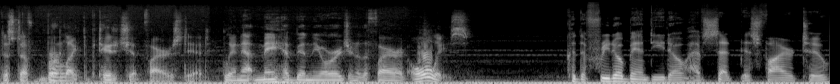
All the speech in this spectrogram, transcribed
The stuff burned like the potato chip fires did. And that may have been the origin of the fire at Ole's. Could the Frito Bandito have set this fire too?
